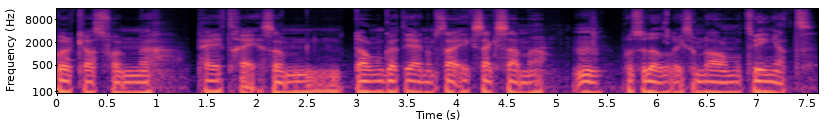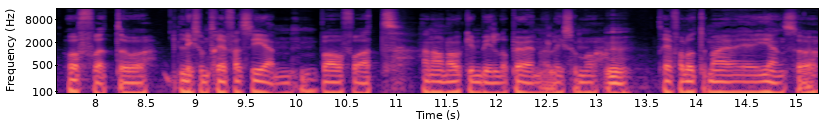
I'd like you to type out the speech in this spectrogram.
podcast från eh, P3 som där de gått igenom så exakt samma Mm. procedur liksom där de har tvingat offret och liksom träffas igen bara för att han har nakenbilder på henne liksom och Mm. träffar mig igen så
